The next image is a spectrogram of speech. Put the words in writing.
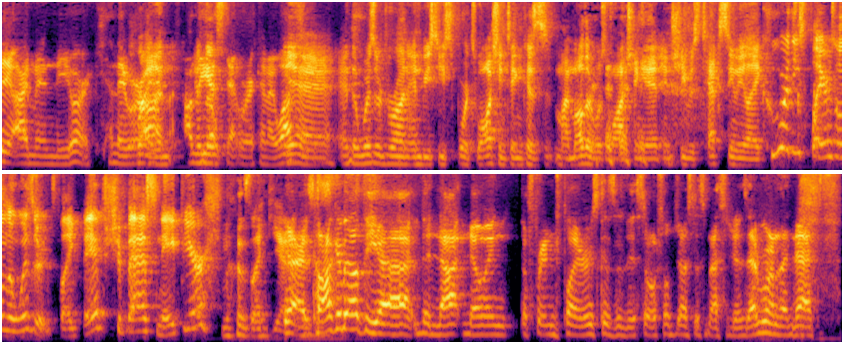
I'm in New York and they were right. on, on the Yes Network and I watched. Yeah, it. and the Wizards were on NBC Sports Washington because my mother was watching it and she was texting me like, "Who are these players on the Wizards? Like they have Shabazz Napier." And I was like, "Yeah." Yeah, talk is- about the uh, the not knowing the fringe players because of the social justice messages. Everyone on the Nets,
